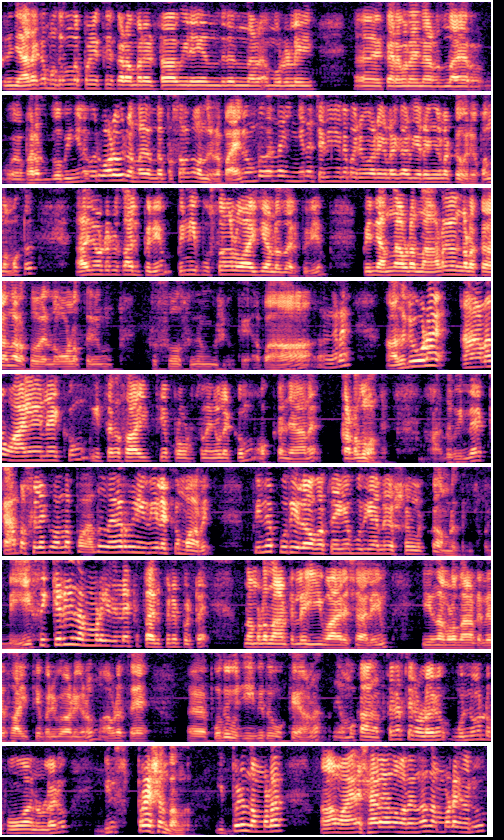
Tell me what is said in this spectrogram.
പിന്നെ ഞാനൊക്കെ മുതിർന്നപ്പോഴേക്ക് കടമനട്ട വിനയേന്ദ്രൻ മുരളി ഏഹ് നടന്ന നായർ ഭരത് ഗോപി ഇങ്ങനെ ഒരുപാട് പേര് വന്ന പ്രസംഗം വന്നിട്ടുണ്ട്. അപ്പോൾ അതിന് മുമ്പ് തന്നെ ഇങ്ങനെ ചെറിയ ചെറിയ പരിപാടികളൊക്കെ വിവരങ്ങളൊക്കെ വരും. അപ്പം നമുക്ക് അതിനോടൊരു താല്പര്യം പിന്നെ ഈ പുസ്തകങ്ങൾ വായിക്കാനുള്ള താല്പര്യം പിന്നെ അന്ന് അവിടെ നാടകങ്ങളൊക്കെ നടത്തുമായിരുന്നു ഓണത്തിനും ക്രിസ്മസിനും വിഷുവൊക്കെ അപ്പോൾ ആ അങ്ങനെ അതിലൂടെ ആണ് വായനയിലേക്കും ഇത്തരം സാഹിത്യ പ്രവർത്തനങ്ങളിലേക്കും ഒക്കെ ഞാൻ കടന്നു വന്നത്. അത് പിന്നെ ക്യാമ്പസിലേക്ക് വന്നപ്പോൾ അത് വേറെ രീതിയിലേക്ക് മാറി. പിന്നെ പുതിയ ലോകത്തേക്കും പുതിയ അന്വേഷണങ്ങളൊക്കെ നമ്മൾ തിരിച്ചു ബേസിക്കലി നമ്മൾ ഇതിലേക്ക് താല്പര്യപ്പെട്ട് നമ്മുടെ നാട്ടിലെ ഈ വായനശാലയും ഈ നമ്മുടെ നാട്ടിലെ സാഹിത്യ പരിപാടികളും അവിടുത്തെ പൊതുജീവിതവും ഒക്കെയാണ് നമുക്ക് അത്തരത്തിലുള്ളൊരു മുന്നോട്ട് പോകാനുള്ളൊരു ഇൻസ്പിറേഷൻ തന്നത്. ഇപ്പോഴും നമ്മുടെ ആ വായനശാല എന്ന് പറയുന്നത് നമ്മുടെ ഒരു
